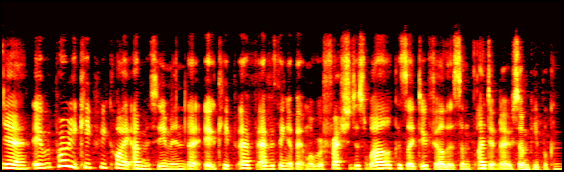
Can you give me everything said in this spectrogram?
Yeah, it would probably keep you quite. I'm assuming that it would keep everything a bit more refreshed as well, because I do feel that some. I don't know. Some people can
